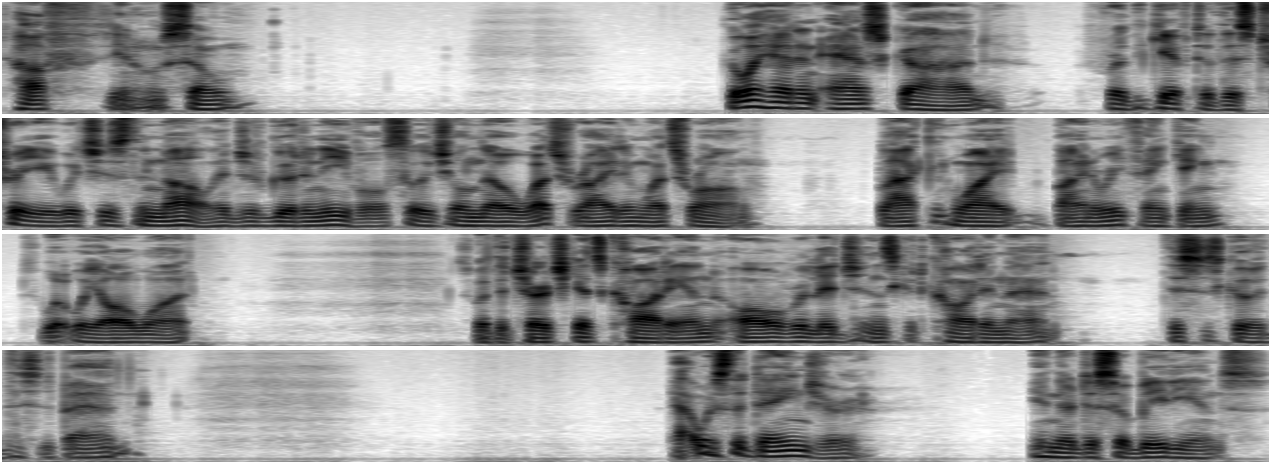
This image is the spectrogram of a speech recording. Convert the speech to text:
tough, you know. So go ahead and ask God for the gift of this tree, which is the knowledge of good and evil, so that you'll know what's right and what's wrong black and white, binary thinking. It's what we all want. It's what the church gets caught in. All religions get caught in that. This is good, this is bad. That was the danger in their disobedience.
